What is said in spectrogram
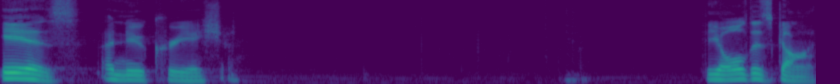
is a new creation. The old is gone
